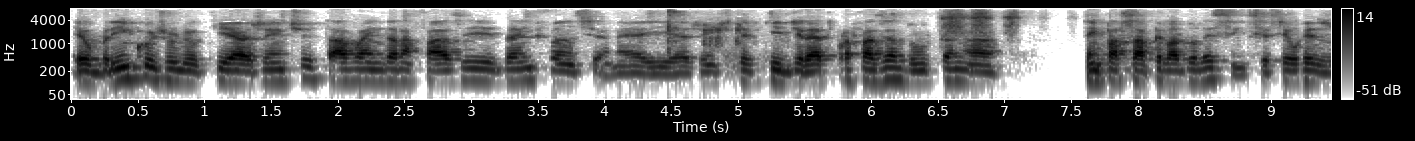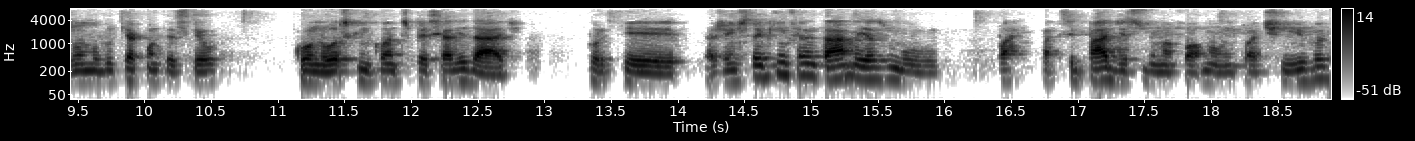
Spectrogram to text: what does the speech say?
Eu brinco, Júlio, que a gente estava ainda na fase da infância, né? E a gente teve que ir direto para a fase adulta, na... sem passar pela adolescência. Esse é o resumo do que aconteceu conosco enquanto especialidade, porque a gente teve que enfrentar mesmo, participar disso de uma forma muito ativa.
